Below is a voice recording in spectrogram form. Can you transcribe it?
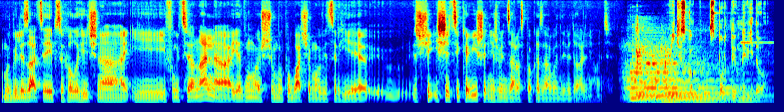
мобілізація і психологічна, і, і функціональна, я думаю, що ми побачимо від Сергія е, ще, ще цікавіше, ніж він зараз показав в індивідуальній гонці. Вітіскоп спортивне відео.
